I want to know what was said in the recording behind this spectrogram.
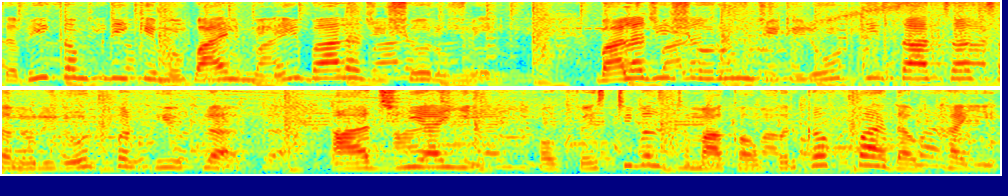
सभी कंपनी के मोबाइल मिले बालाजी शोरूम में। बालाजी शोरूम जीटी रोड के साथ साथ सनोली रोड पर भी उपलब्ध। आज ही आइए और फेस्टिवल धमाका ऑफ़र का फ़ायदा उठाइए।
